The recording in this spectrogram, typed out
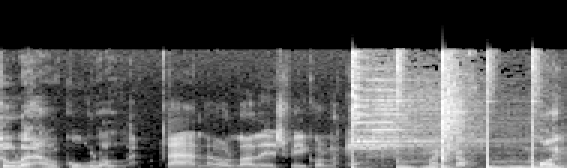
Tulehan kuulolle. Täällä ollaan ensi viikollakin. Moikka! Moi!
